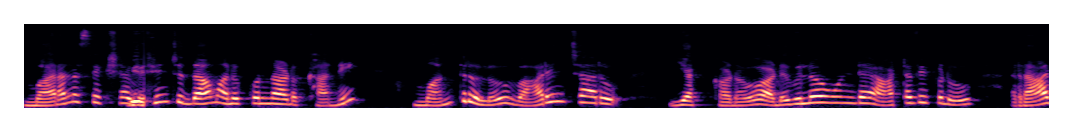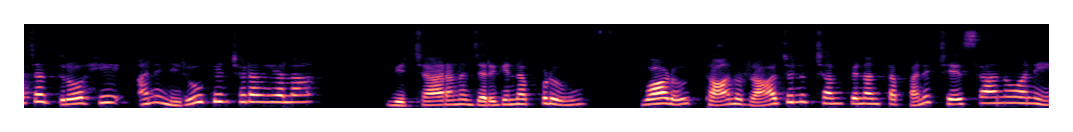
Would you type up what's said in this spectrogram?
మరణశిక్ష విధించుదాం అనుకున్నాడు. కానీ మంత్రులు వారించారు. ఎక్కడో అడవిలో ఉండే ఆటవికుడు రాజద్రోహి అని నిరూపించడం ఎలా? విచారణ జరిగినప్పుడు వాడు తాను రాజును చంపినంత పని చేశాను అని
